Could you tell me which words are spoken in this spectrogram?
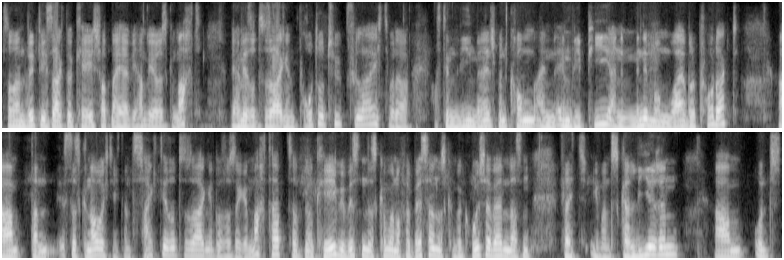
sondern wirklich sagt, okay, schaut mal her, wie haben wir das gemacht? Wir haben ja sozusagen einen Prototyp vielleicht oder aus dem Lean Management kommen, einen MVP, einen Minimum Viable Product. Ähm, dann ist das genau richtig. Dann zeigt ihr sozusagen etwas, was ihr gemacht habt. Sagt okay, wir wissen, das können wir noch verbessern, das können wir größer werden lassen, vielleicht jemand skalieren. Ähm, und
